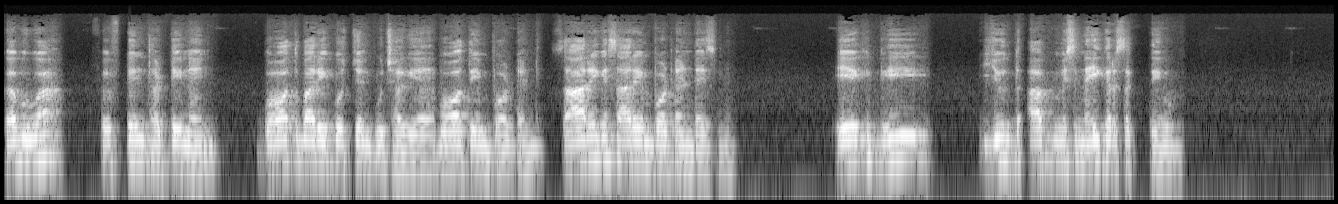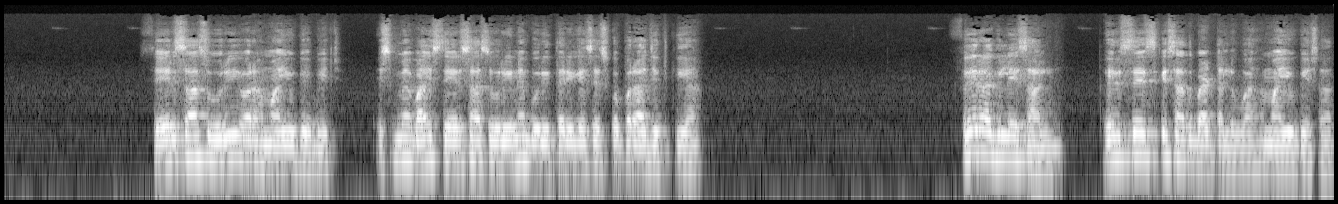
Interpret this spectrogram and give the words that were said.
कब हुआ? 1539 बहुत बारी क्वेश्चन पूछा गया है, बहुत ही इंपॉर्टेंट सारे के सारे इंपॉर्टेंट है इसमें। एक भी युद्ध आप मिस नहीं कर सकते हो। शेरशाह सूरी और हमायूं के बीच। इसमें भाई शेरशाह सूरी ने बुरी तरीके से इसको पराजित किया। फिर अगले साल, फिर से इसके साथ बैटल हुआ हमायूं के साथ।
